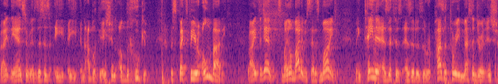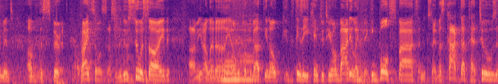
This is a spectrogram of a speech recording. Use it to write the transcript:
Right? The answer is this is a, a, an obligation of the chukim. Respect for your own body. Right? Again, it's my own body. We said it's mine. Maintain it as if as it is a repository, messenger, and instrument of the spirit. Right? So, so, so to do suicide, um, you know, let uh, you know, we'll talk about you know the things that you can't do to your own body, like making bald spots and kaka, tattoos.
